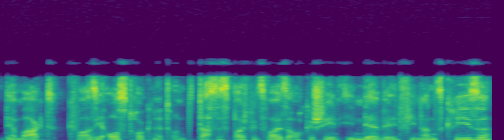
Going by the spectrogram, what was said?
der Markt quasi austrocknet. Und das ist beispielsweise auch geschehen in der Weltfinanzkrise.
